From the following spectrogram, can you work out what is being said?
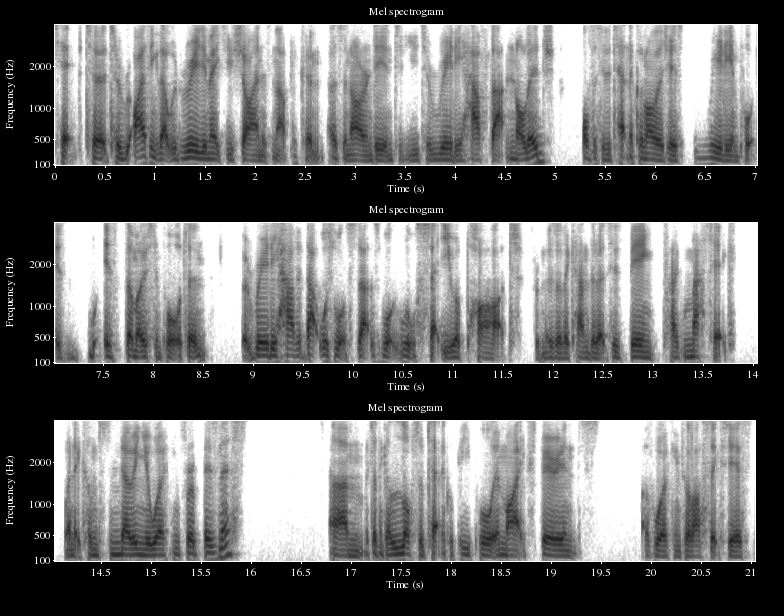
tip to, to i think that would really make you shine as an applicant as an r&d interview to really have that knowledge. Obviously the technical knowledge is really important is is the most important but really have it that was what that's what will set you apart from those other candidates is being pragmatic when it comes to knowing you're working for a business. Um, which i think a lot of technical people in my experience of working for the last six years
